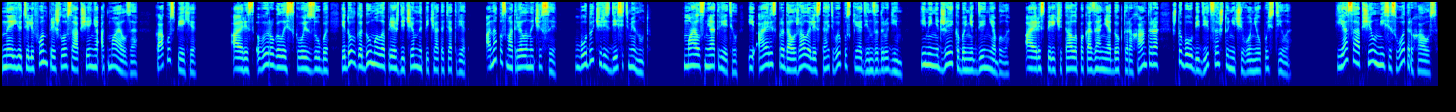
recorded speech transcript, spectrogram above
На ее телефон пришло сообщение от Майлза. «Как успехи?» Айрис выругалась сквозь зубы и долго думала, прежде чем напечатать ответ. Она посмотрела на часы. «Буду через десять минут». Майлз не ответил, и Айрис продолжала листать выпуски один за другим. Имени Джейкоба нигде не было. Айрис перечитала показания доктора Хантера, чтобы убедиться, что ничего не упустила. Я сообщил миссис Уотерхаус,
